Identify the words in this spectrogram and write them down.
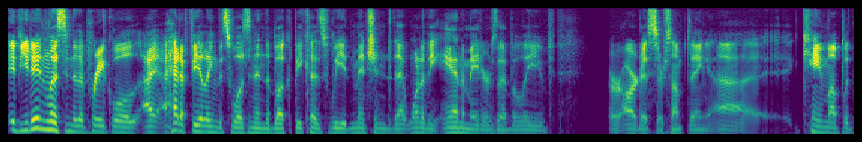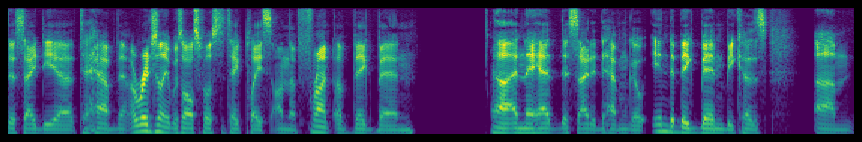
if you didn't listen to the prequel I, I had a feeling this wasn't in the book because we had mentioned that one of the animators i believe or artists or something uh came up with this idea to have them originally it was all supposed to take place on the front of big ben uh, and they had decided to have them go into big ben because um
